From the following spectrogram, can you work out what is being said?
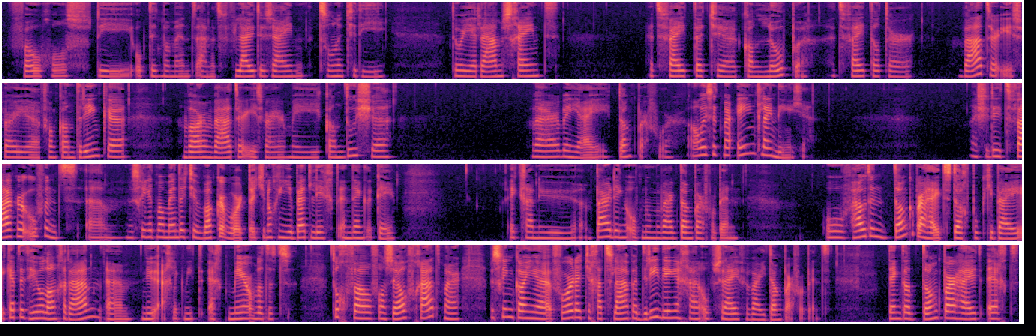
vogels die op dit moment aan het fluiten zijn, het zonnetje die door je raam schijnt, het feit dat je kan lopen, het feit dat er water is waar je van kan drinken, warm water is waarmee je kan douchen. Waar ben jij dankbaar voor? Al is het maar één klein dingetje. Als je dit vaker oefent, um, misschien het moment dat je wakker wordt, dat je nog in je bed ligt en denkt: Oké, ik ga nu een paar dingen opnoemen waar ik dankbaar voor ben. Of houd een dankbaarheidsdagboekje bij. Ik heb dit heel lang gedaan. Ehm, nu eigenlijk niet echt meer, omdat het toch wel vanzelf gaat. Maar misschien kan je voordat je gaat slapen drie dingen gaan opschrijven waar je dankbaar voor bent. Ik denk dat dankbaarheid echt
